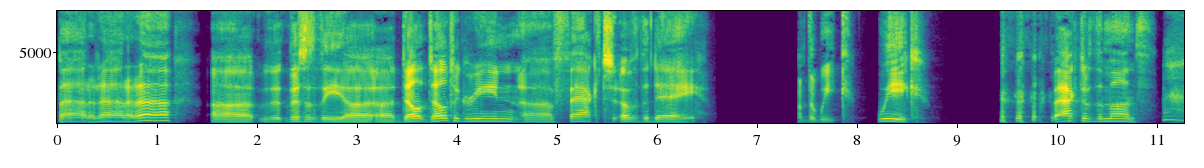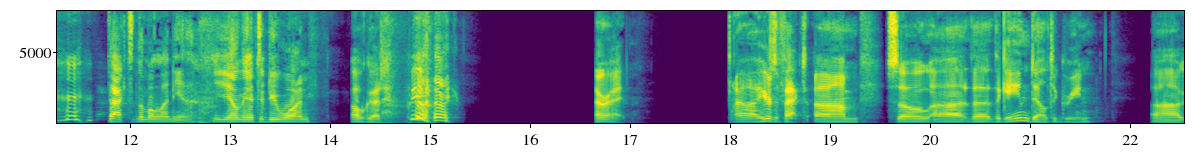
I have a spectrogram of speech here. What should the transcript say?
ba-da-da-da-da. Uh, th- this is the uh, uh, Del- Delta Green uh, fact of the day. of the week. Week. Fact of the month. Back to the millennia. You only have to do one. Oh, good. All right. Uh, here's a fact. Um, so uh, the the game Delta Green, uh,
